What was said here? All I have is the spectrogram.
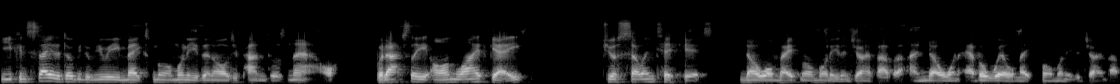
You can say the WWE makes more money than All Japan does now, but actually on Live Gate, just selling tickets, no one made more money than Giant Baba, and no one ever will make more money than Giant Baba.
